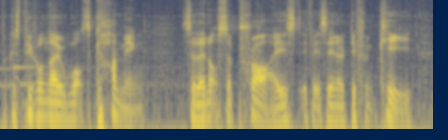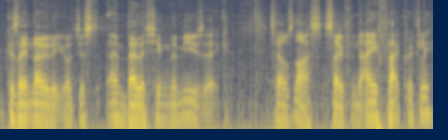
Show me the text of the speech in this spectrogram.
Because people know what's coming, so they're not surprised if it's in a different key, because they know that you're just embellishing the music. Sounds nice. So from the A flat quickly.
